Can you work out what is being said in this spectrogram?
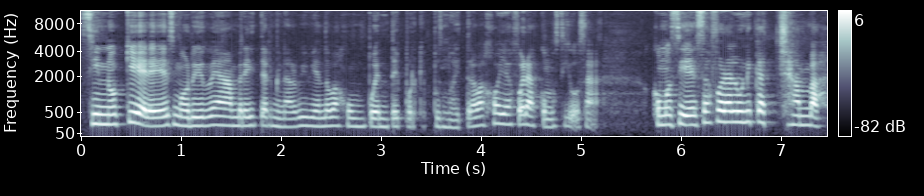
si no quieres morir de hambre y terminar viviendo bajo un puente porque pues no hay trabajo allá afuera, como si, o sea, como si esa fuera la única chamba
